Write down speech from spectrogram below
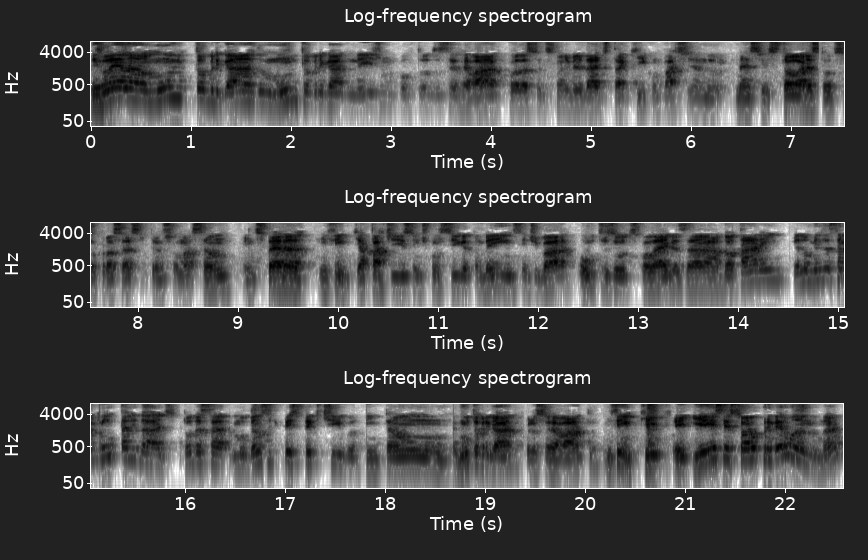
Helena, muito obrigado, muito obrigado mesmo por todo o seu relato, pela sua disponibilidade de estar aqui compartilhando né, sua história, todo o seu processo de transformação. A gente espera, enfim, que a partir disso a gente consiga também incentivar outros outros colegas a adotarem pelo menos essa mentalidade, toda essa mudança de perspectiva. Então, muito obrigado pelo seu relato. Enfim, que, e, esse só é o primeiro ano, né?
